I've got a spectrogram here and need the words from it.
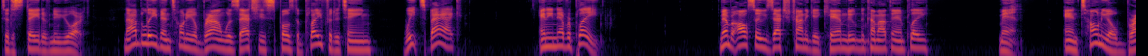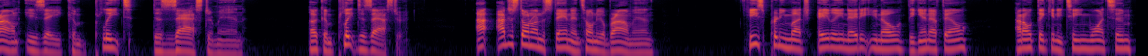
to the state of New York. Now, I believe Antonio Brown was actually supposed to play for the team weeks back, and he never played. Remember, also, he's actually trying to get Cam Newton to come out there and play. Man, Antonio Brown is a complete disaster, man. A complete disaster. I, I just don't understand Antonio Brown, man. He's pretty much alienated, you know, the NFL. I don't think any team wants him.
